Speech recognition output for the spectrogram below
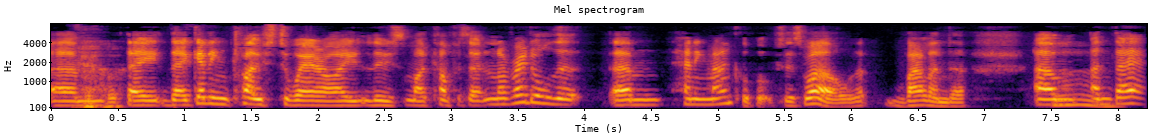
Um, they they're getting close to where I lose my comfort zone, and I've read all the um, Henning Mankell books as well, Wallander, um, and they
